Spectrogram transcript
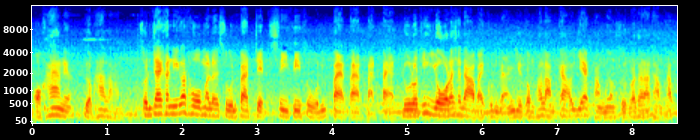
ออกห้างเนี่ยเกือบ 5 ล้าน สนใจคันนี้ก็โทรมาเลย 0874408888 ดูรถที่โยรัชดาบายคุณแบงค์อยู่ตรงพระราม 9 แยกผังเมืองศูนย์วัฒนธรรมครับ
